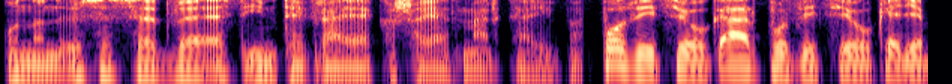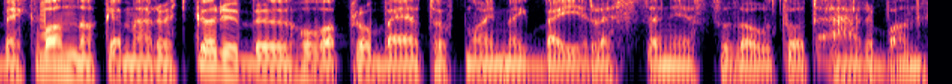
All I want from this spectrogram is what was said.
onnan összeszedve, ezt integrálják a saját márkáikba. Pozíciók, árpozíciók, egyebek vannak-e már, hogy körülbelül hova próbáljátok majd meg beilleszteni ezt az autót árban?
